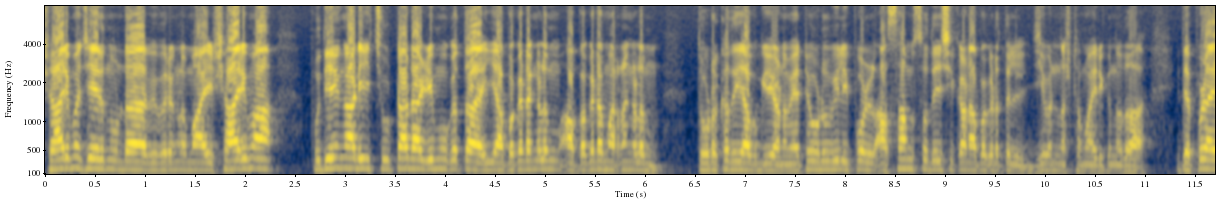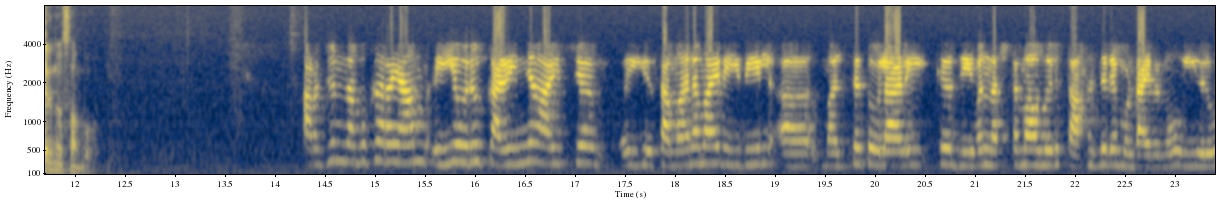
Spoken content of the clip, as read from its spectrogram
ഷാരിമ ചേരുന്നുണ്ട്. വിവരങ്ങളുമായി ഷാരിമ പുതിയങ്ങാടി ചൂട്ടാട് അഴിമുഖത്ത് ഈ അപകടങ്ങളും അപകട മരണങ്ങളും തുടർക്കഥയാവുകയാണ്. ഏറ്റവും ഒടുവിൽ ഇപ്പോൾ അസാം സ്വദേശിക്കാണ് അപകടത്തിൽ ജീവൻ നഷ്ടമായിരിക്കുന്നത്. ഇതെപ്പോഴായിരുന്നു സംഭവം? അർജുൻ നമുക്കറിയാം ഈ ഒരു കഴിഞ്ഞ ആഴ്ച ഈ സമാനമായ രീതിയിൽ മത്സ്യത്തൊഴിലാളിക്ക് ജീവൻ നഷ്ടമാവുന്ന ഒരു സാഹചര്യം ഉണ്ടായിരുന്നു. ഈ ഒരു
